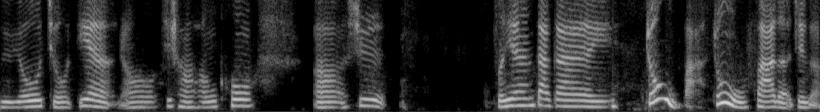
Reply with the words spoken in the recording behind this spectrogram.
旅游、酒店，然后机场、航空，啊，是昨天大概中午吧，中午发的这个，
